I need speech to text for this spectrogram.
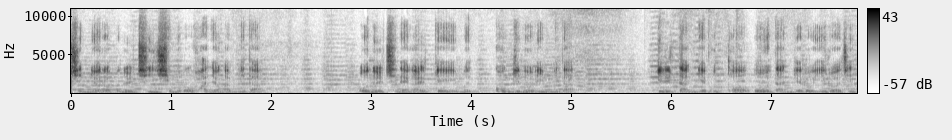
오신 여러분을 진심으로 환영합니다. 오늘 진행할 게임은 공기놀이입니다. 1단계부터 5단계로 이루어진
